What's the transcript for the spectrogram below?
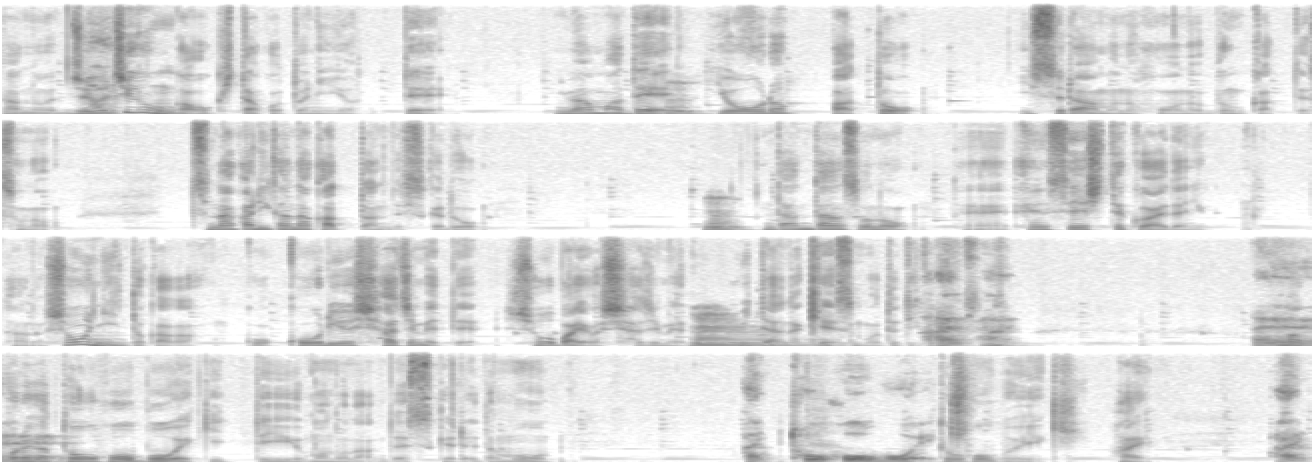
あの十字軍が起きたことによって、今までうん。ヨーロッパとイスラムの方の文化ってそのつながりがなかったんですけどうん。だんだんその、えー遠征していく間にあの商人とかがこう交流し始めて商売をし始めるみたいなケースも出てきますね。はいはい。まあ、これがえー東方貿易っていうものなんですけれども。はい、東方貿易。東方貿易。はい。はい。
